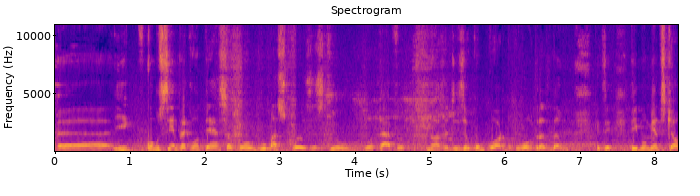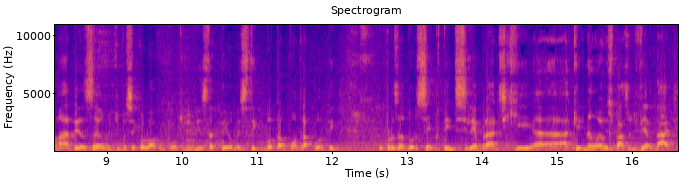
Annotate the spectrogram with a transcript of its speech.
Uh, e como sempre acontece, com algumas coisas que o Otávio Espinosa diz, eu concordo, com outras não. Quer dizer, tem momentos que é uma adesão e que você coloca um ponto de vista teu, mas você tem que botar um contraponto. Tem, o prosador sempre tem de se lembrar de que uh, aquele não é um espaço de verdade,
